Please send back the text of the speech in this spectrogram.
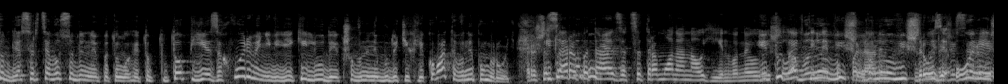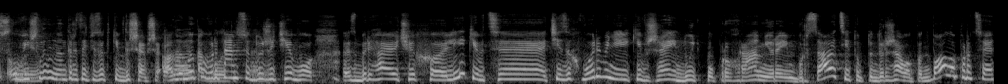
для серцево-судинної патології. Тобто топ є захворювання, від які люди, якщо вони не будуть їх лікувати, вони помруть. Режисери ми питають за цитрамон аналогін. Вони і увійшли а в ті вони увійшли, вони увійшли. Друзі, режисери, увійшли. увійшли вони на 30% дешевше. Вона Але ми так буде повертаємося до дешевше. життєво зберігаючих е, ліків. Це ті захворювання, які вже йдуть по програмі реімбурсації, тобто держава подбала про це.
